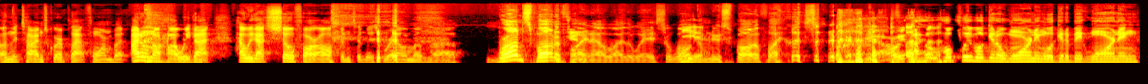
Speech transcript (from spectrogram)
on the Times Square platform. But I don't know how we got how we got so far off into this realm of uh, We're on Spotify now, by the way. So welcome, Yeah. new Spotify listeners. yeah, we- I ho- hopefully we'll get a warning. We'll get a big warning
